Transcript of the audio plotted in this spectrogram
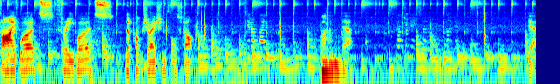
5 words, 3 words, the punctuation full stop. Yeah, yeah.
